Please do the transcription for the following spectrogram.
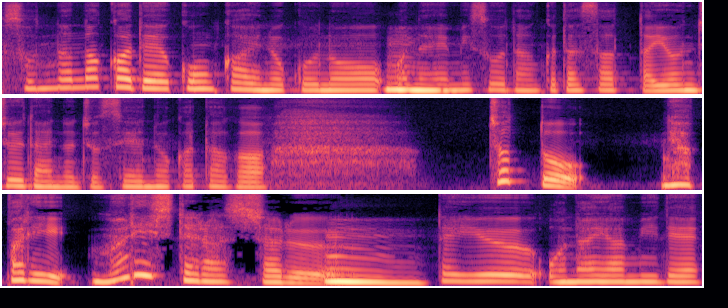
そん。な中で今回のこのお悩み相談くださった40代の女性の方が、ちょっとやっぱり無理してらっしゃるうん。っ。ていうお悩みで、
